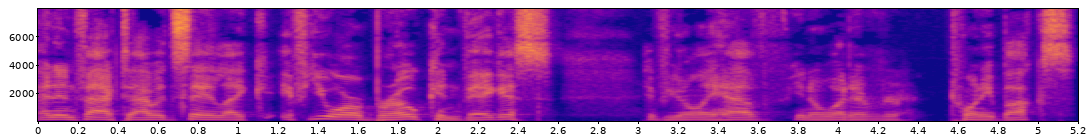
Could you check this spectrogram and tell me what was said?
And in fact, I would say like if you are broke in Vegas, if you only have, you know, whatever, 20 bucks,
